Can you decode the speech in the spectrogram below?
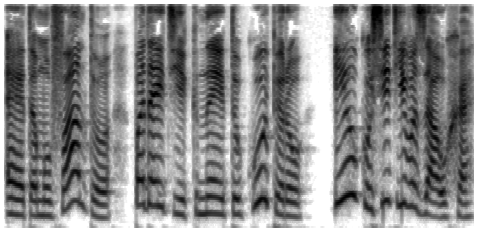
Этому фанту подойти к Нейту Куперу и укусить его за ухо.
